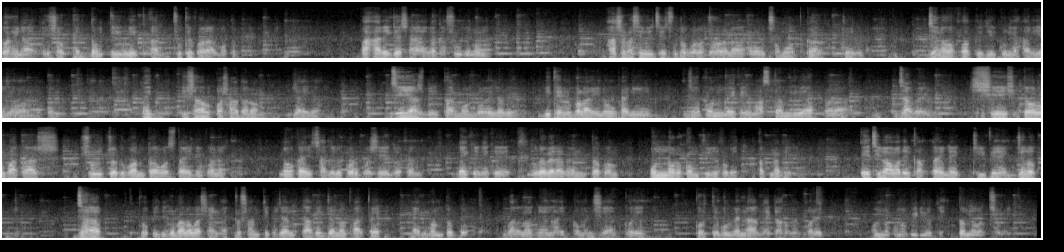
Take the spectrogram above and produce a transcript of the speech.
গহনা, এসব একদম ইউনিক আর চোখে পড়ার মতো। পাহাড়ে গেসা এলাকা শুধু নয়, আশেপাশে রয়েছে ছোট বড় ঝর্ণা এবং চমৎকার ট্রেন, যেন প্রকৃতির কোণে হারিয়ে যাওয়ার মতন এক বিশাল অসাধারণ জায়গা। যে আসবে তার মন ভরে যাবে। বিকেল বেলায় নৌকা নিয়ে যখন লেকের মাঝখান দিয়ে আপনারা যাবেন, সেই শীতল বাতাস সূর্য ডুবন্ত অবস্থায় যখন নৌকায় ছাদের উপর বসে যখন লেকে লেকে ঘুরে বেড়াবেন, তখন অন্যরকম ফিল হবে আপনাদের। এই ছিল আমাদের কাপ্তাই লেক ট্রিপের এক ঝলক। যারা প্রকৃতিকে ভালোবাসেন, একটু শান্তি খুঁজেন, তাদের জন্য পারফেক্ট এক মন্তব্য। ভালো লাগলে লাইক কমেন্ট শেয়ার করে করতে ভুলবেন না। দেখা হবে পরে। অন্য কোনো ভিডিওতে ধন্যবাদ সবাই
